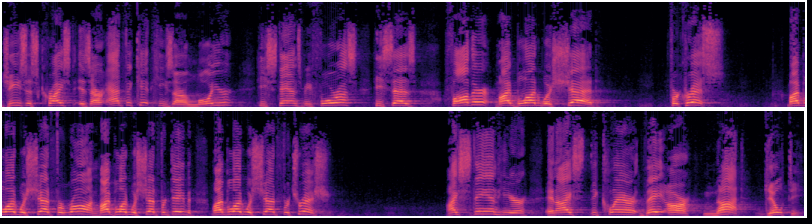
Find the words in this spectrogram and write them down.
Jesus Christ is our advocate, He's our lawyer. He stands before us. He says, Father, my blood was shed for Chris. My blood was shed for Ron. My blood was shed for David. My blood was shed for Trish. I stand here and I declare they are not guilty.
